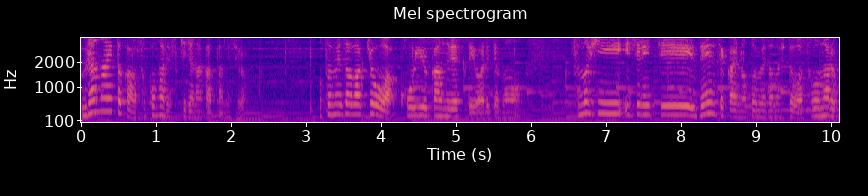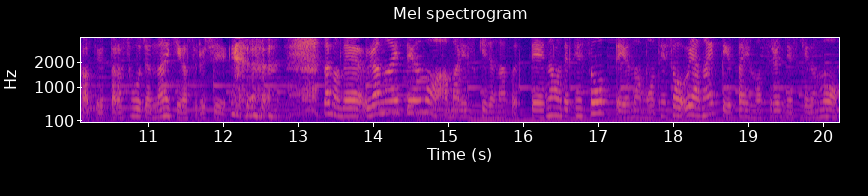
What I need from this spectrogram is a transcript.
占いとかはそこまで好きじゃなかったんですよ。乙女座は今日はこういう感じですって言われてもその日一日全世界の乙女座の人はそうなるかって言ったらそうじゃない気がするし。なので占いっていうのはあまり好きじゃなくってなので手相っていうのも手相占いって言ったりもするんですけども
